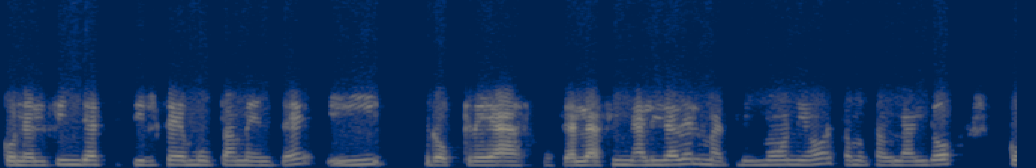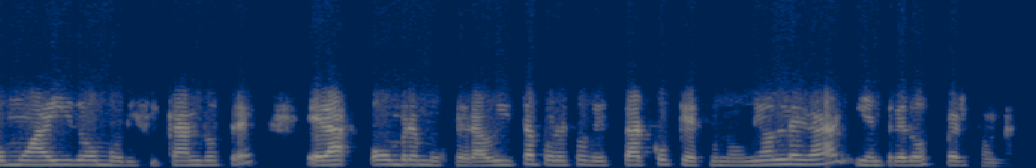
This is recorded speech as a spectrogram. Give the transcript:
con el fin de asistirse mutuamente y procrear. O sea, la finalidad del matrimonio, estamos hablando cómo ha ido modificándose, era hombre-mujer. Ahorita por eso destaco que es una unión legal y entre dos personas.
